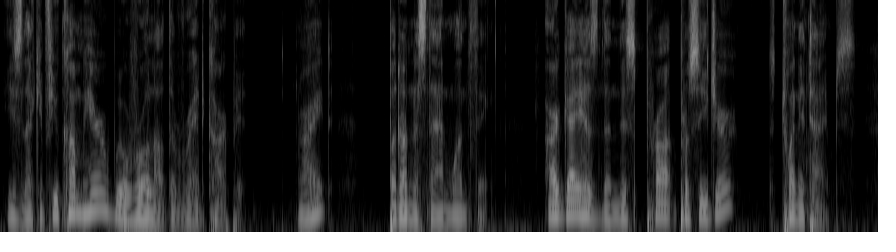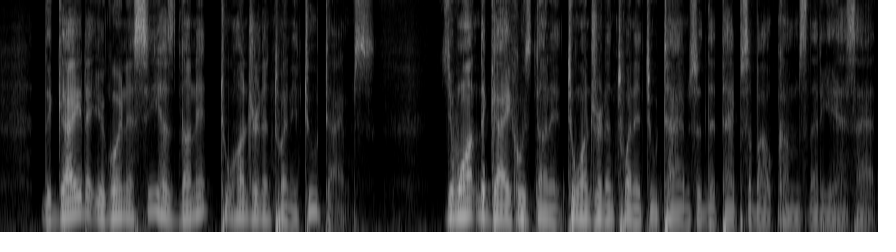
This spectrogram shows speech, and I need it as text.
He's like, If you come here, we'll roll out the red carpet right? But understand one thing our guy has done this pro- procedure 20 times. The guy that you're going to see has done it 222 times. You want the guy who's done it 222 times with the types of outcomes that he has had.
